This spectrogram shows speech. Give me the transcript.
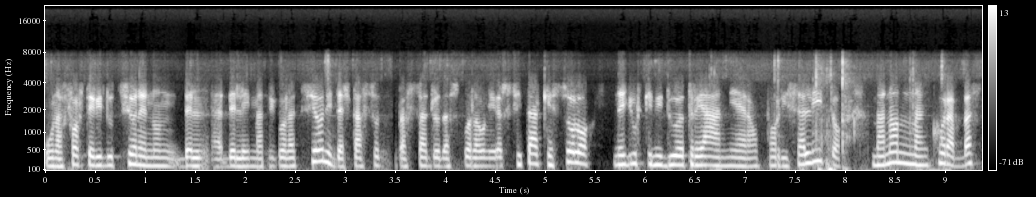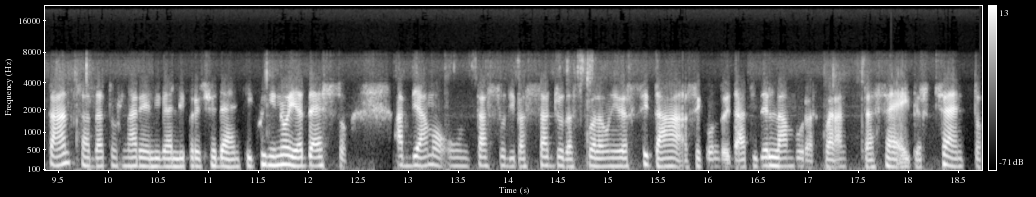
una forte riduzione non, del, delle immatricolazioni, del tasso di passaggio da scuola a università che solo negli ultimi due o tre anni era un po' risalito, ma non ancora abbastanza da tornare ai livelli precedenti. Quindi noi adesso abbiamo un tasso di passaggio da scuola a università, secondo i dati dell'Ambur, al 46%,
